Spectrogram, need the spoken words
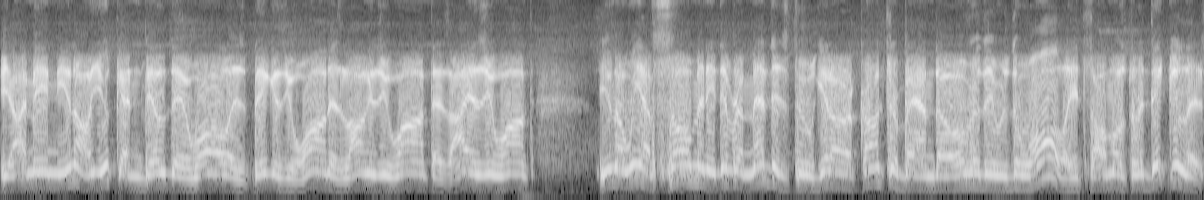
Yeah, I mean, you know, you can build a wall as big as you want, as long as you want, as high as you want. You know, we have so many different methods to get our contraband over the, the wall. It's almost ridiculous.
